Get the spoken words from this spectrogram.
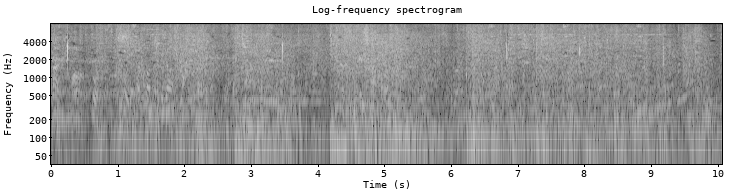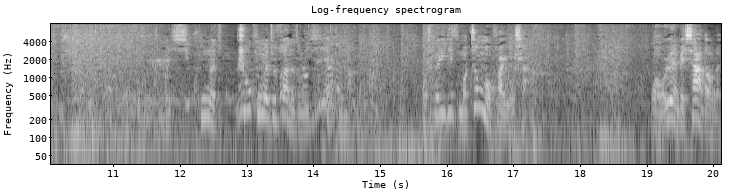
干什么？怎么一空了 q 空了就算了怎么一也空了这个 ad 怎么这么快有闪哇我有点被吓到了。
